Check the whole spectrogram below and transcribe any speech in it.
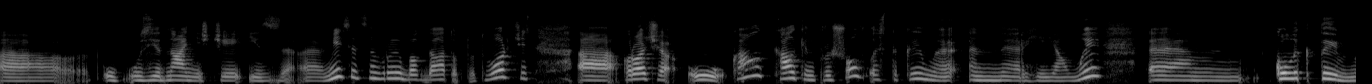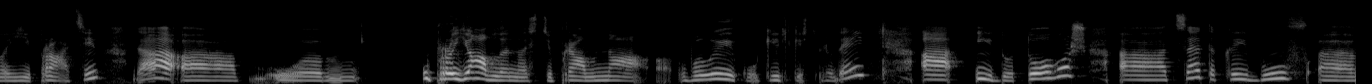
е, у, у з'єднанні ще із е, місяцем в рибах, да, тобто творчість. Е, коротше, у Кал, Калкін прийшов ось такими енергіями. ем, Колективної праці, да, у, проявленості прям на велику кількість людей. А, і до того ж, а, це такий був. А,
